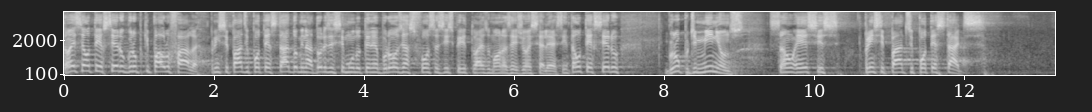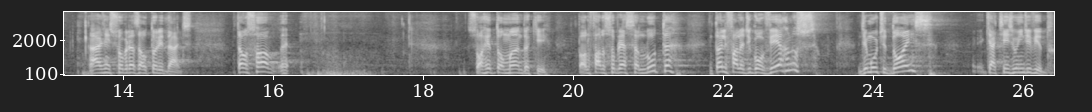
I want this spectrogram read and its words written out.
Então, esse é o terceiro grupo que Paulo fala: principados e potestades, dominadores desse mundo tenebroso e as forças espirituais do mal nas regiões celestes. Então, o terceiro grupo de minions são esses principados e potestades, agem sobre as autoridades. Então, só, é, só retomando aqui, Paulo fala sobre essa luta Então ele fala de governos, de multidões que atingem o indivíduo.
